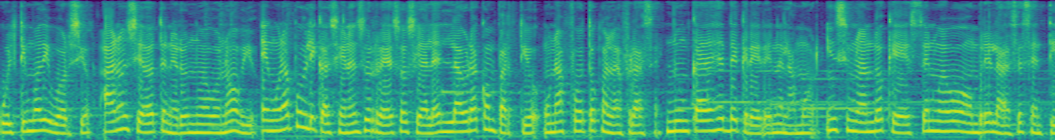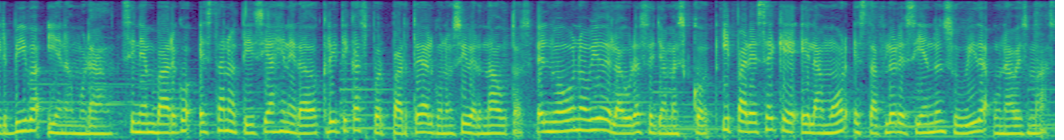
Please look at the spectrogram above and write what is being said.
último divorcio ha anunciado tener un nuevo novio. En una publicación en sus redes sociales, Laura compartió una foto con la frase Nunca dejes de creer en el amor, insinuando que este nuevo hombre la hace sentir viva y enamorada. Sin embargo, embargo, esta noticia ha generado críticas por parte de algunos cibernautas. El nuevo novio de Laura se llama Scott y parece que el amor está floreciendo en su vida una vez más.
